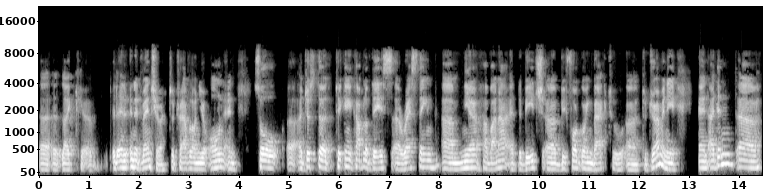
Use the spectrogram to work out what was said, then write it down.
uh, like uh, an adventure to travel on your own. And so uh, just taking a couple of days resting um, near Havana at the beach before going back to to Germany and I didn't. Uh,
